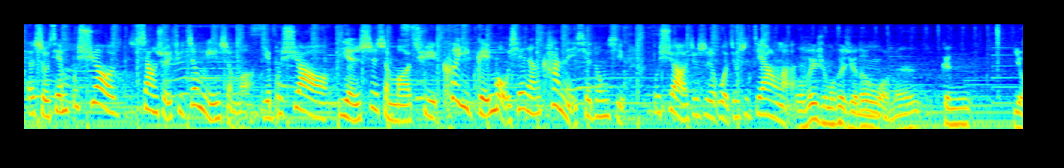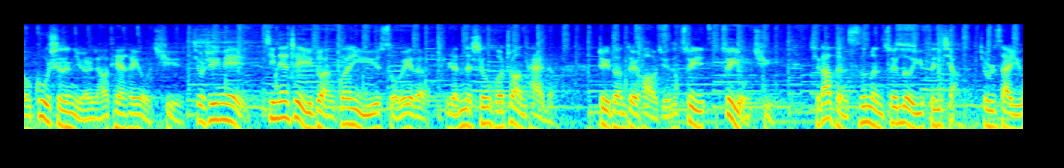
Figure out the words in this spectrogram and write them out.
呃，首先不需要向谁去证明什么，也不需要掩饰什么，去刻意给某些人看哪些东西，不需要，就是我就是这样了。我为什么会觉得我们跟有故事的女人聊天很有趣，就是因为今天这一段关于所谓的人的生活状态的这一段对话，我觉得最最有趣。其他粉丝们最乐于分享的，就是在于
